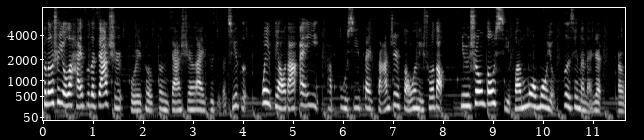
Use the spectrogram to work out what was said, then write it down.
可能是有了孩子的加持，普瑞特更加深爱自己的妻子。为表达爱意，他不惜在杂志访问里说道：“女生都喜欢默默有自信的男人，而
